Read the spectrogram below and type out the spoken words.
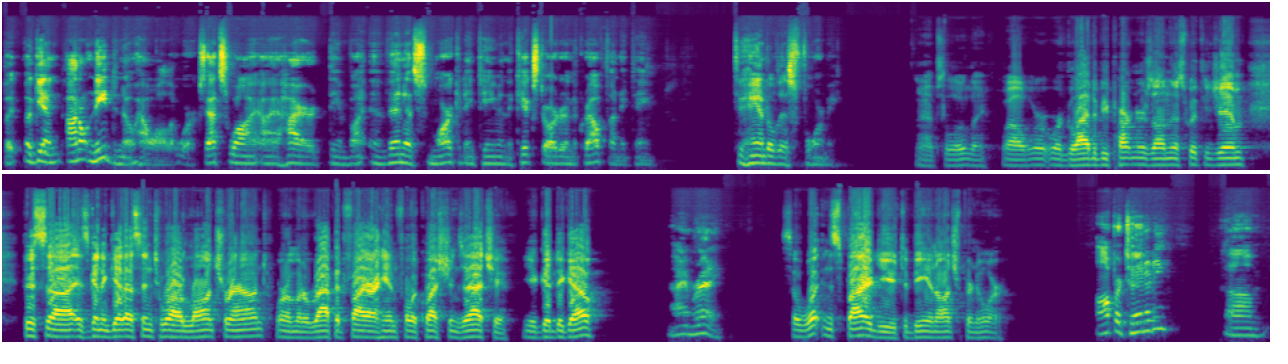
But again, I don't need to know how all it works. That's why I hired the Inventus marketing team and the Kickstarter and the crowdfunding team to handle this for me. Absolutely. Well, we're, we're glad to be partners on this with you, Jim. This uh, is going to get us into our launch round where I'm going to rapid fire a handful of questions at you. You good to go? I am ready. So, what inspired you to be an entrepreneur? Opportunity. Um,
